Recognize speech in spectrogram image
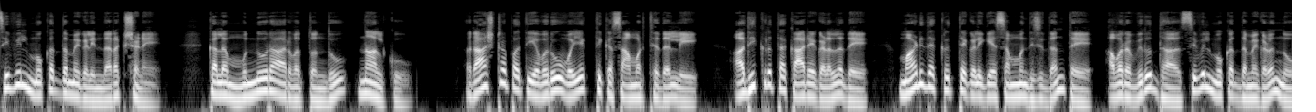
ಸಿವಿಲ್ ಮೊಕದ್ದಮೆಗಳಿಂದ ರಕ್ಷಣೆ. ಕಲಂ ಮುನ್ನೂರ ಅರವತ್ತೊಂದು ನಾಲ್ಕು. ರಾಷ್ಟ್ರಪತಿಯವರು ವೈಯಕ್ತಿಕ ಸಾಮರ್ಥ್ಯದಲ್ಲಿ ಅಧಿಕೃತ ಕಾರ್ಯಗಳಲ್ಲದೆ ಮಾಡಿದ ಕೃತ್ಯಗಳಿಗೆ ಸಂಬಂಧಿಸಿದಂತೆ ಅವರ ವಿರುದ್ಧ ಸಿವಿಲ್ ಮೊಕದ್ದಮೆಗಳನ್ನು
